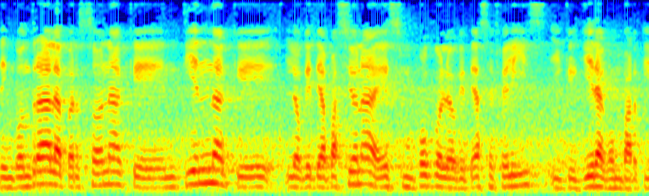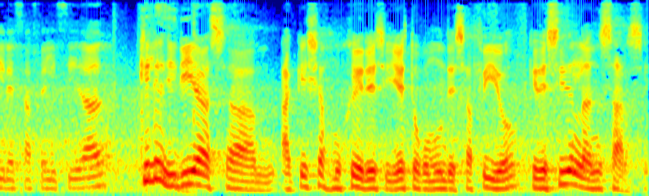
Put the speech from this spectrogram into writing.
de encontrar a la persona que entienda que lo que te apasiona es un poco lo que te hace feliz y que quiera compartir esa felicidad. ¿Qué le dirías a, aquellas mujeres, y esto como un desafío, que deciden lanzarse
